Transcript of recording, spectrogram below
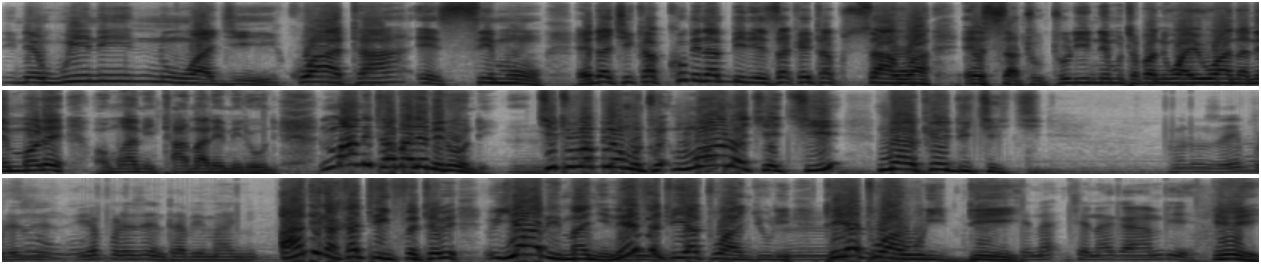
ne wini nuwaji kwata essimu eddakiika 12 ezakaita ku ssaawa esatu. Tuli ne mutabani wa yowaana ne mmole omwami tamala emirundi mwami tamala emirundi kitulobye omutwe molo kyeki nakedi kyeki? Ye pulezidenti abimanyi. Anti kakati ffe yabimanyi naye ffe teyatwanjuli teyatwawulidde. Kyenagambye. Eh,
